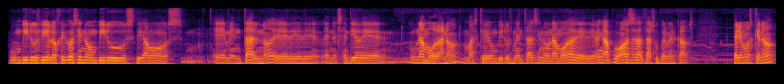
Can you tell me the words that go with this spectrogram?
un virus biológico, sino un virus, digamos, eh, mental, ¿no? en el sentido de una moda, ¿no? Más que un virus mental, sino una moda de, venga, pues vamos a saltar supermercados. Esperemos que no.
